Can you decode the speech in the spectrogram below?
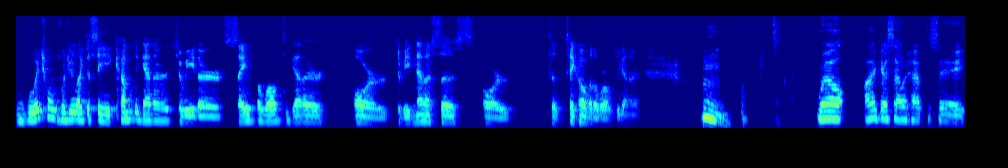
Which ones would you like to see come together to either save the world together or to be nemesis or to take over the world together? Hmm. Well, I guess I would have to say,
